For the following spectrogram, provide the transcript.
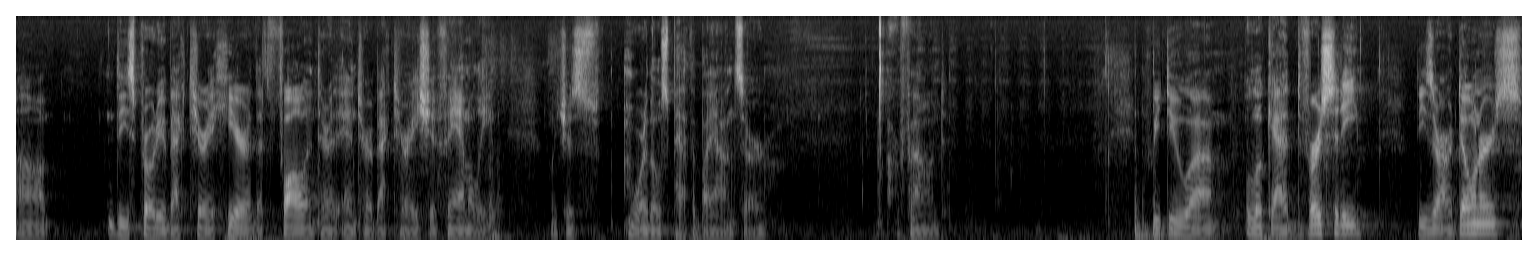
uh, these proteobacteria here that fall into the Enterobacteriaceae family, which is where those pathobionts are, are found. If we do uh, look at diversity, these are our donors.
